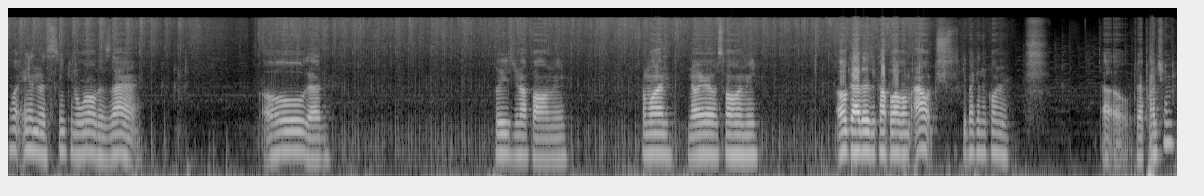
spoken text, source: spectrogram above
What in the stinking world is that? Oh god. Please do not follow me. Come on. No arrows following me. Oh god, there's a couple of them. Ouch. Get back in the corner. Uh-oh. Do I punch him?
